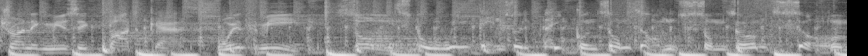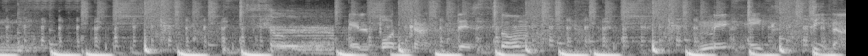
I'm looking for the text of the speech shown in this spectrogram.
Electronic Music Podcast with me, Som. Estuvo intenso el con Som Som Som Som Som. El podcast de Som me excita.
